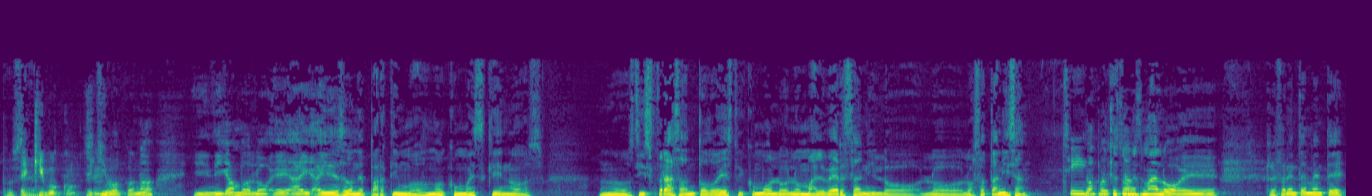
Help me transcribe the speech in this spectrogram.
Pues, eh, Equívoco, sí. Equívoco, ¿no? Y digámoslo, eh, ahí, ahí es donde partimos, ¿no? Cómo es que nos, nos disfrazan todo esto y cómo lo, lo malversan y lo, lo, lo satanizan. Sí, no, porque justo. eso no es malo. Eh, referentemente,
